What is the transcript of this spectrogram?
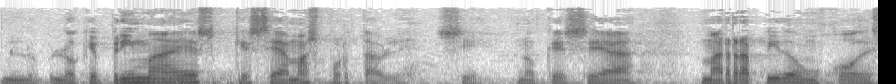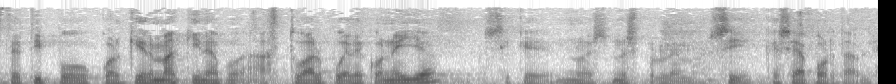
lo, que prima es que sea más portable, sí, no que sea más rápido. Un juego de este tipo cualquier máquina actual puede con ella, así que no es, no es problema, sí, que sea portable.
